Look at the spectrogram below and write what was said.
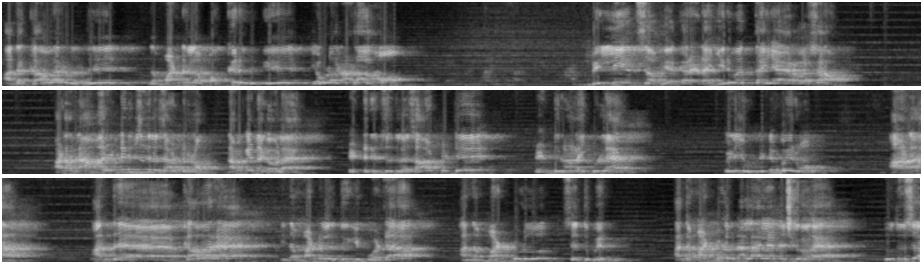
அந்த கவர் வந்து இந்த மண்ணுல மக்குறதுக்கு எவ்வளவு நாள் ஆகும் பில்லியன்ஸ் ஆஃப் இயர் கரெக்டா இருபத்தையாயிரம் வருஷம் ஆனா நாம ரெண்டு நிமிஷத்துல சாப்பிட்டுறோம். நமக்கு என்ன கவலை? ரெண்டு நிமிஷத்துல சாப்பிட்டுட்டு ரெண்டு நாளைக்குள்ள வெளியே விட்டுட்டு போயிடுவோம் ஆனா அந்த கவரை இந்த மண்ணுல தூக்கி போட்டா அந்த மண்புழு செத்து போயிடும். அந்த மண்புழு நல்லா இல்லைன்னு வச்சுக்கோங்க. புதுசா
